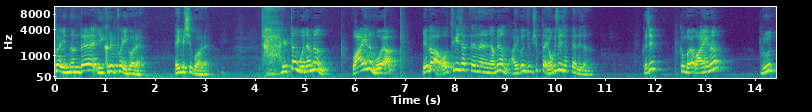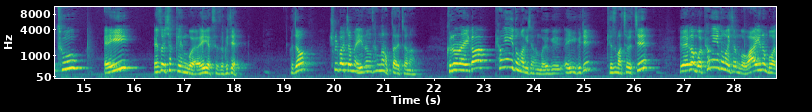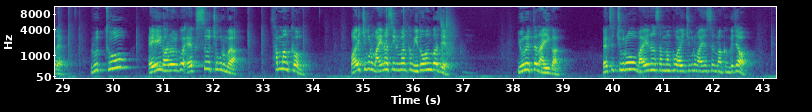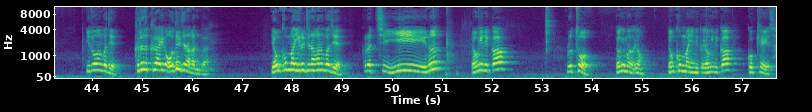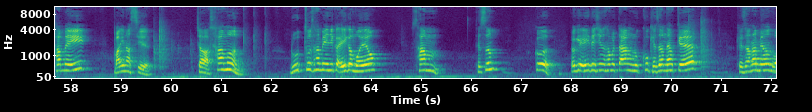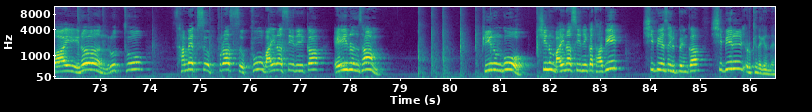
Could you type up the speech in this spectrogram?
함수가 있는데 이 그래프가 이거래. ABC 구하래. 자, 일단 뭐냐면 y는 뭐야? 얘가 어떻게 시작되느냐면 아 이건 좀 쉽다. 여기서 시작되는 잖아 그지? 그럼 뭐야? y는 루트 a에서 시작하는 거야. ax에서. 그지? 그죠? 출발점은 a랑 상관없다 그랬잖아. 그런 아이가 평행이동하기 시작한 거야. 여기 a 그지? 계수 맞춰졌지? 얘가 뭐야? 평행이동하기 시작한 거야. y는 뭐가 돼? 루트 a 가르고 x축으로 뭐야? 3만큼 y축으로 마이너스 1만큼 이동한 거지. 요랬던 아이가 x축으로 마이너스 3만큼 y축으로 마이너스 1만큼 그죠? 이동한 거지. 그래서 그 아이가 어딜 지나가는 거야? 0,2를 지나가는 거지. 그렇지. 2는 0이니까 루트 여기 뭐 0, 0,2니까 0이니까 곱k 3a 마이너스 1. 자, 3은 루트 3a니까 a가 뭐예요? 3 됐음? 끝. 여기 a 대신에 3을 딱 넣고 계산할게. 계산하면 y는 루트 3x 플러스 9 마이너스 1이니까 a는 3, b는 9, c는 마이너스 2니까 답이 12에서 1 빼니까 11 이렇게 되겠네.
